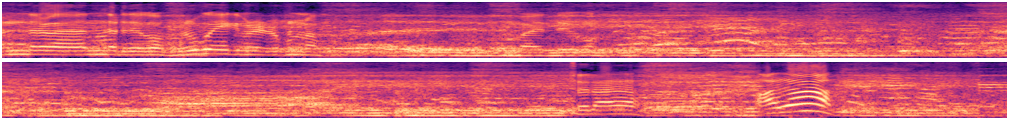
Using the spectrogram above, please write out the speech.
अंदर अंदर देखो, रुको एक मिनट, रुकना। भाई देखो। चल आजा। आजा।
